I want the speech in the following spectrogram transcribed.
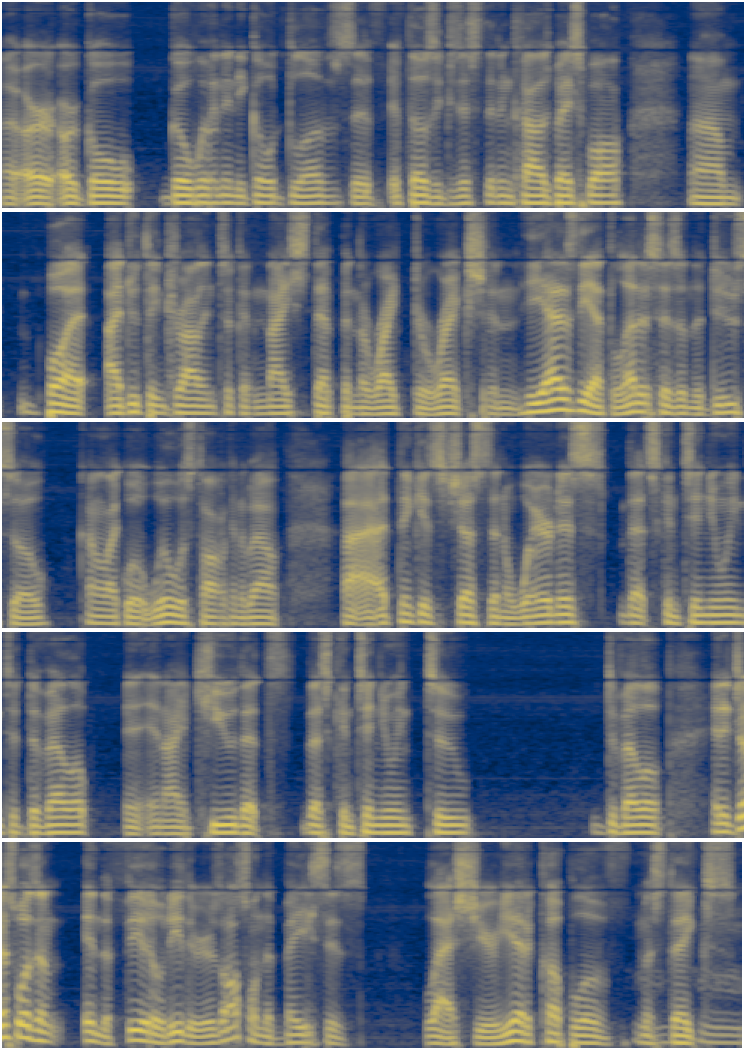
or or go go win any Gold Gloves if if those existed in college baseball. Um, but I do think Dreiling took a nice step in the right direction. He has the athleticism to do so, kind of like what Will was talking about. I think it's just an awareness that's continuing to develop, an IQ that's that's continuing to develop, and it just wasn't in the field either. It was also on the bases last year. He had a couple of mistakes mm-hmm.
